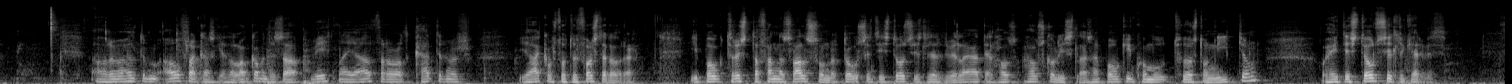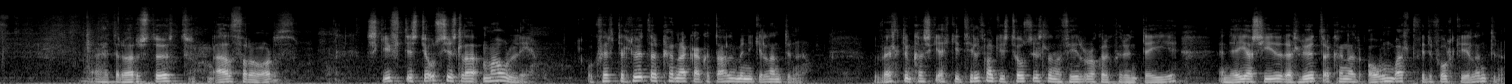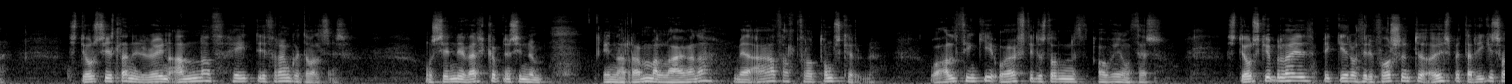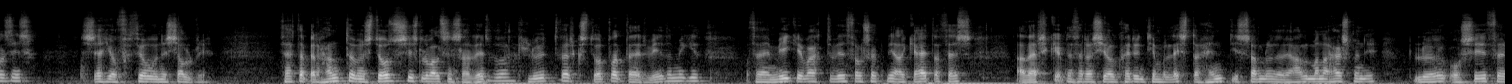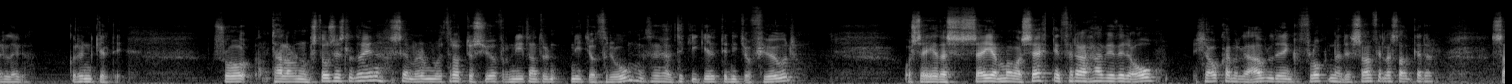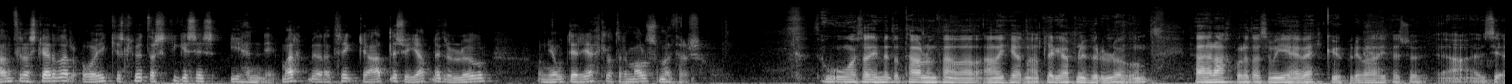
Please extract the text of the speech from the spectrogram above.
Áður við höldum áfram kannski, þá langar maður þess að vitna í aðfara orð Katrinur Jakobsdóttur Forstæraðura í bók Trösta Fannas Valssonar, dósins í stjórnsýslir við lagadel Hás Háskóli Íslands en bókin kom út 2019 og heiti Stjórnsýslukerfið. Þetta er örstuðt, aðfara orð. Skipti stjórnsýsla máli og hvert er hlutverkanna kakvat almenning í landinu? Við veltum kannski ekki tilfangi stjórnsýsluna fyrir okkur hverjum degi en eiga síður er hlutverkannar ómalt fyrir fólkið í landinu. Stjórnsýslan er raun annað heiti framkvæmdavalsins. Hún sinni verkefnum sínum innan rammalagana með aðhald frá dómskerfunu og alþingi og eftirlistofnuð á vegum þess. Stjórnskipulagið byggir á þeirri fórsöndu að auðspetta ríkisvalsins sé hjá þjóðunni sjálfri. Þetta ber handöfum stjórnsýsluvalsins að virða, hlutverk stjórnvalda er viðamikið og það er mikið vakt viðfangsöfni að gæta þess að verkefni þeirra sé á hverjum tíma leist á hendi samröðu við almannahagsmenni, lög og síðferðileg grunngildi. Svo talar hann um stjórnsýsludaginn sem er um 37 frá 1993, þau hefði tekið gildi 94 og segir að segja má að setning þeirra hafi verið óhjákamilega afleðing flóknari samfélagsaðgerðar, samfélagsgerðar og aukist hlutvarskíkisins í henni. Markmið er að tryggja allir svo jafnir fyrir lögum og njóti réttláttar málsmeðþar. Þú varst að ég myndi að tala um það að, að hérna allir jafnir fyrir lögum það er akkurat það sem ég hef ekki upplifað í þessu ja,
